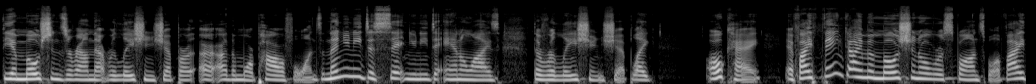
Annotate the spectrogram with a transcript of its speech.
the emotions around that relationship are, are, are the more powerful ones. And then you need to sit and you need to analyze the relationship. Like, okay, if I think I'm emotional responsible, if I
